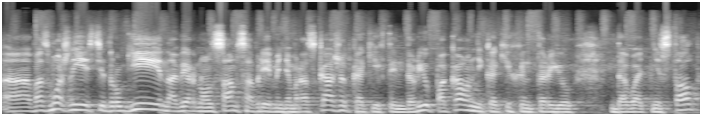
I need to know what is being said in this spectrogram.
Э, возможно, есть и другие. Наверное, он сам со временем расскажет каких-то интервью. Пока он никаких интервью давать не стал.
